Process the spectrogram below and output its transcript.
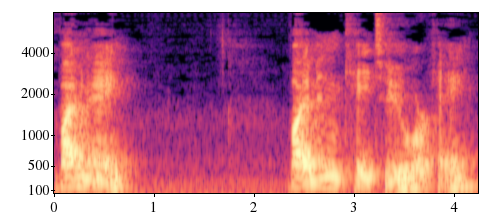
vitamin A, vitamin K2 or K,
